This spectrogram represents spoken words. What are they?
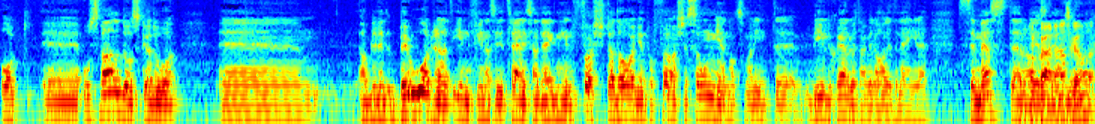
Och eh, Osvaldo ska då eh, ha blivit beordrad att infinna sig i träningsanläggningen första dagen på försäsongen. Något som han inte vill själv utan vill ha lite längre semester. Ja, stjärnorna ska ha det.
